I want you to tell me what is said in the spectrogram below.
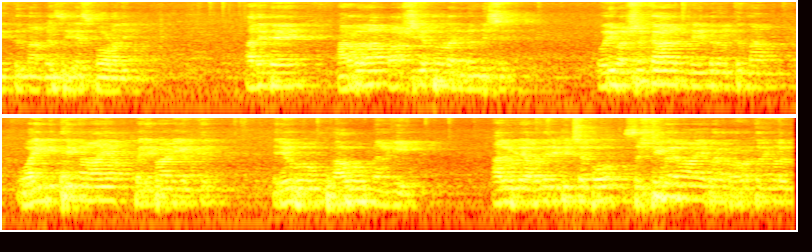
നിൽക്കുന്ന ബസേലിയസ് കോളേജ് അതിന്റെ അറുപതാം വാർഷികത്തോടനുബന്ധിച്ച് ഒരു വർഷക്കാലം നീണ്ടു നിൽക്കുന്ന വൈവിധ്യങ്ങളായ പരിപാടികൾക്ക് രൂപവും ഭാവവും നൽകി അതിലൂടെ അവതരിപ്പിച്ചപ്പോൾ സൃഷ്ടിപരമായ പല പ്രവർത്തനങ്ങളും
